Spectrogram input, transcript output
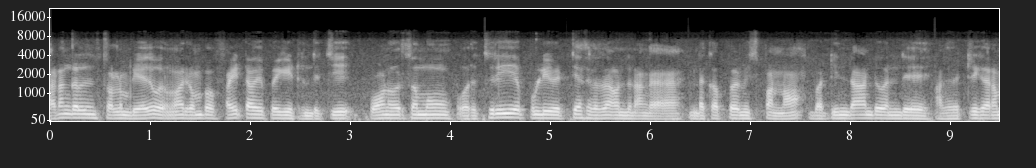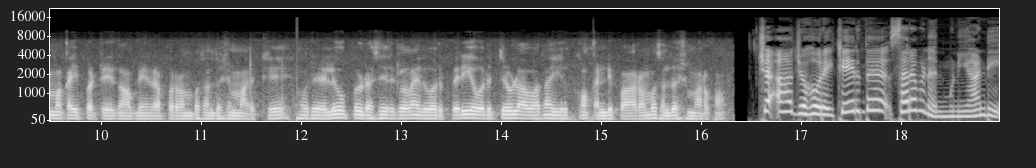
தடங்கல்னு சொல்ல முடியாது. ஒரு மாதிரி ரொம்ப ஃபைட்டாகவே போய்கிட்டு இருந்துச்சு. போன வருஷமும் ஒரு சிறிய புள்ளி வித்தியாசத்தில் தான் வந்து நாங்கள் இந்த கப்பை மிஸ் பண்ணோம். பட் இந்த ஆண்டு வந்து அதை வெற்றிகரமாக கைப்பற்றியிருக்கோம் அப்படின்றப்ப ரொம்ப சந்தோஷமாக இருக்குது ஒரு லிவர்பூல் ரசிகர்கள்லாம் இது ஒரு பெரிய ஒரு திருவிழாவாக தான் இருக்கும். கண்டிப்பாக ரொம்ப சந்தோஷமாக இருக்கும். சஆ ஜோஹரை சேர்ந்த Saravanan Muniandy.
